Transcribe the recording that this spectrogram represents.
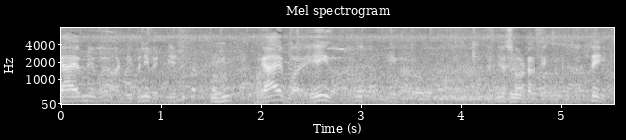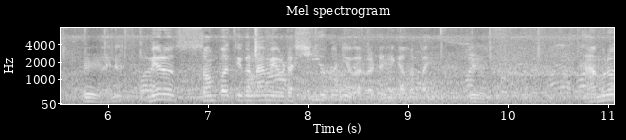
गायब नै भयो हड्डी पनि भेटिएन। गायब भयो यही घर यही घर। यो सटर देख्नुहुन्छ त्यही होइन? मेरो सम्पत्तिको नाम एउटा सियो पनि घरबाट निकाल्न पाइयो हाम्रो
